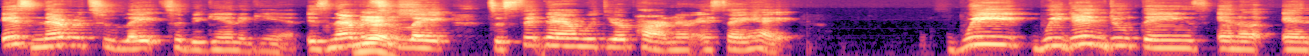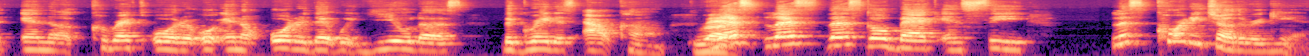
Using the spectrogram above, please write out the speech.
it's never too late to begin again. It's never Yes. too late to sit down with your partner and say, "Hey, we we didn't do things in a in in a correct order or in an order that would yield us the greatest outcome. Right. Let's let's let's go back and see. Let's court each other again.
